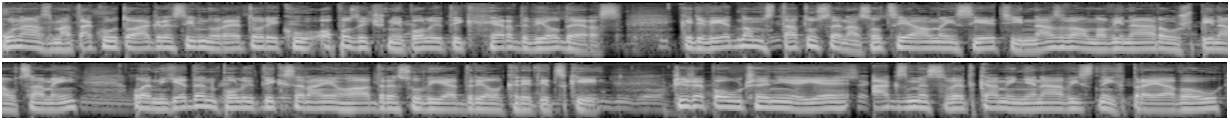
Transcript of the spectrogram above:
U nás má takúto agresívnu retoriku opozičný politik Herd Wilders, keď v jednom statuse na sociálnej sieti nazval novinárov špinavcami, len jeden politik sa na jeho adresu vyjadril kriticky. Čiže poučenie je, ak sme svedkami nenávistných prejavov,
